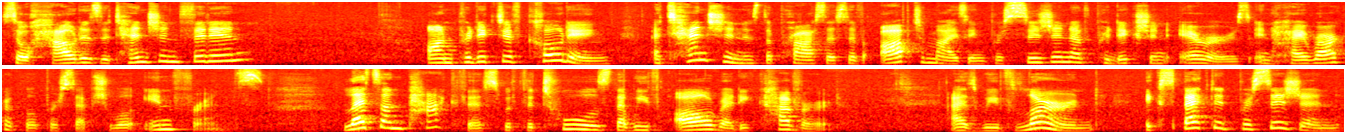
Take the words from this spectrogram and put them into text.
So how does attention fit in? On predictive coding, attention is the process of optimizing precision of prediction errors in hierarchical perceptual inference. Let's unpack this with the tools that we've already covered. As we've learned, Expected precision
